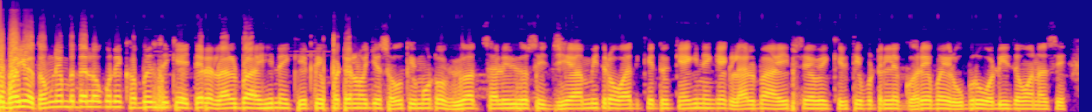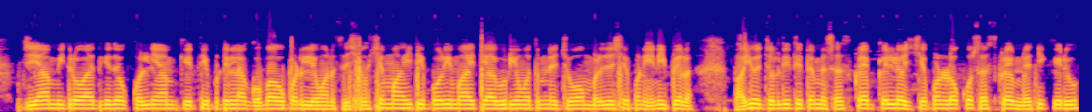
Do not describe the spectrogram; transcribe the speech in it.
તો ભાઈઓ, તમને બધા લોકોને ખબર છે કે અત્યારે લાલબા આહીર કીર્તિ પટેલનો જે સૌથી મોટો વિવાદ ચાલી રહ્યો છે, જે આ મિત્રો વાત કીધું ક્યાંક ને ક્યાંક લાલબા આહીર છે હવે કીર્તિ પટેલને ઘરે ભાઈ રૂબરૂ અડી જવાના છે. જે આ મિત્રો વાત કરીએ ખુલ્લી ખુલ્લેઆમ કીર્તિ પટેલના ગોબા ઉપર લેવાના છે. શું છે માહિતી, પૂરી માહિતી આ વિડીયોમાં તમને જોવા મળી જશે પણ એની પહેલાં ભાઈઓ, જલ્દીથી તમે સબસ્ક્રાઇબ કરી લો. જે પણ લોકો સબસ્ક્રાઇબ નથી કર્યું,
